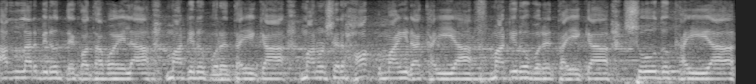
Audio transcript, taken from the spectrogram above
আল্লাহর বিরুদ্ধে কথা বইলা। মাটির উপরে তাইকা, মানুষের হক মাইরা খাইয়া। মাটির উপরে তাইকা, সুদ খাইয়া।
